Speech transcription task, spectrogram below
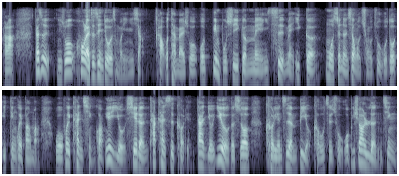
好啦，但是你说后来这事情对我有什么影响？好，我坦白说，我并不是一个每一次每一个陌生人向我求助，我都一定会帮忙。我会看情况，因为有些人他看似可怜，但有又有的时候，可怜之人必有可恶之处，我必须要冷静。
